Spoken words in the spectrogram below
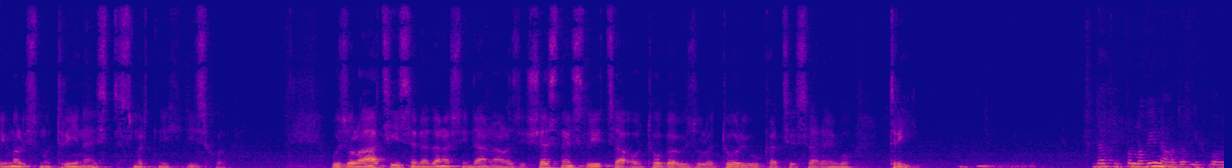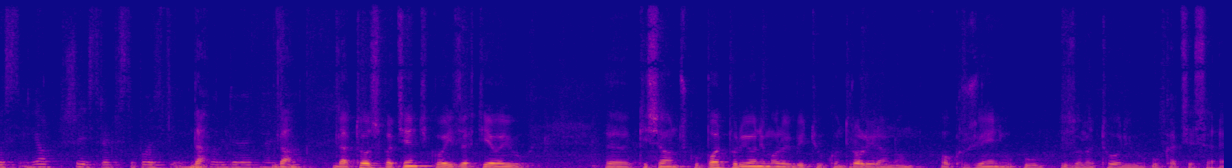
imali smo 13 smrtnih ishoda. U izolaciji se na današnji dan nalazi 16 lica, od toga u izolatoriju UKC Sarajevo 3. Dakle, polovina od ovih bolesti, jel? Šest, rekli ste, pozitivni da. COVID-19. Da. da, to su pacijenti koji zahtijevaju e, kiselničku potporu i oni moraju biti u kontroliranom okruženju u izolatoriju u KCSR.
